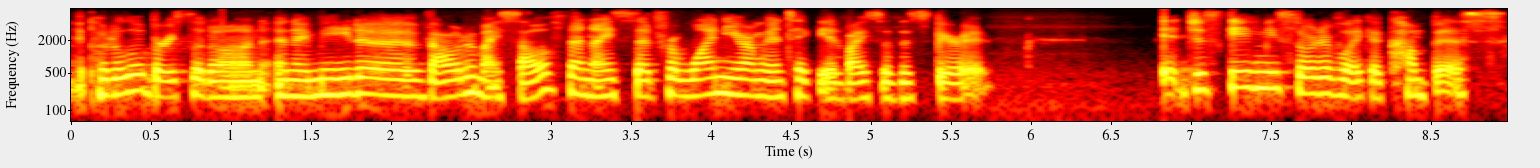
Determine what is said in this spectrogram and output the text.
I put a little bracelet on and I made a vow to myself. And I said, for one year, I'm going to take the advice of the spirit. It just gave me sort of like a compass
